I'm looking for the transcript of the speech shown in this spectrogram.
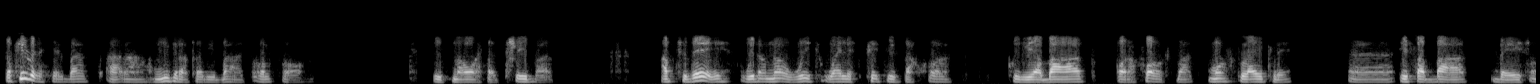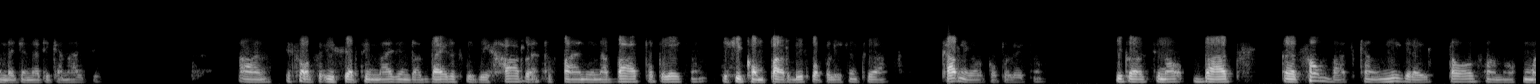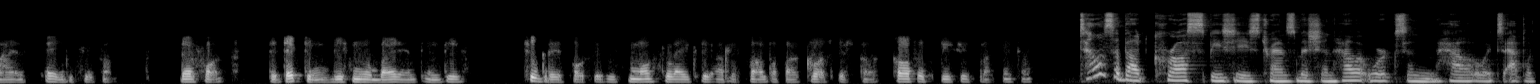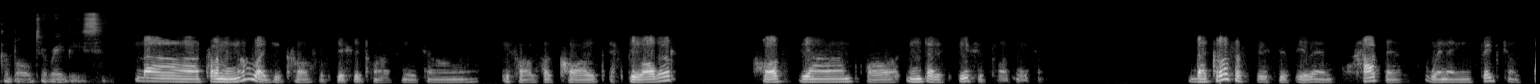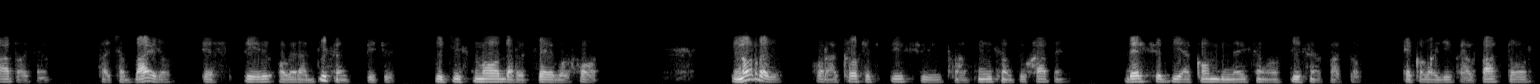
The silver-tailed bats are migratory bat also. It's known as a tree bat. Up to date, we don't know which wild species the host could be a bat or a fox, but most likely uh, it's a bat based on the genetic analysis. And it's also easier to imagine that virus will be harder to find in a bat population if you compare this population to a carnivore population. Because, you know, bats, uh, some bats can migrate thousands of miles every season. Therefore, detecting this new variant in these two gray foxes is most likely a result of a cross-species transmission. Tell us about cross-species transmission, how it works and how it's applicable to rabies. The terminology cross-species transmission is also called spillover, host jump, or interspecies transmission. The cross-species event happens when an infectious pathogen, such as virus, is spilled over a different species, which is not the receiver host. In order for a cross-species transmission to happen, there should be a combination of different factors, ecological factors,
